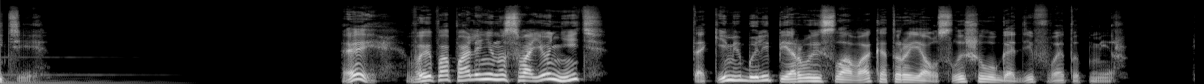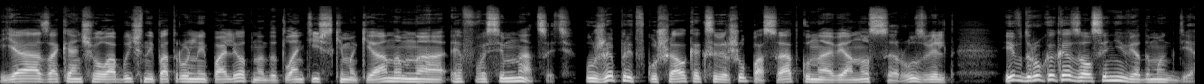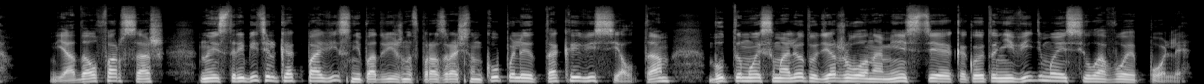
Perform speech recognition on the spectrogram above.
нити. «Эй, вы попали не на свою нить!» Такими были первые слова, которые я услышал, угодив в этот мир. Я заканчивал обычный патрульный полет над Атлантическим океаном на F-18, уже предвкушал, как совершу посадку на авианосце «Рузвельт», и вдруг оказался неведомо где. Я дал форсаж, но истребитель как повис неподвижно в прозрачном куполе, так и висел там, будто мой самолет удерживало на месте какое-то невидимое силовое поле.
